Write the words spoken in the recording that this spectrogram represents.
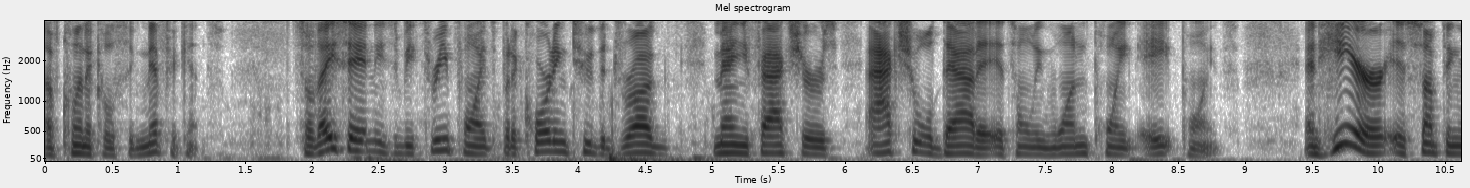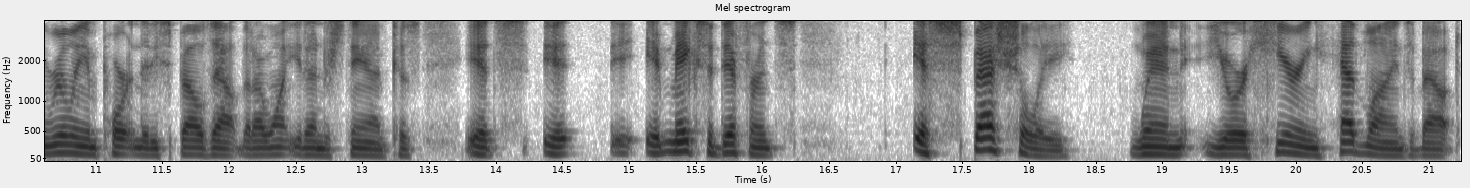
of clinical significance. So they say it needs to be three points, but according to the drug manufacturer's actual data, it's only 1.8 points. And here is something really important that he spells out that I want you to understand because it's it it makes a difference, especially when you're hearing headlines about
